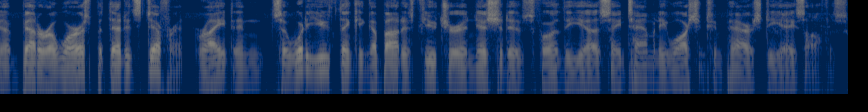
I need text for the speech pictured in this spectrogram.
uh, better or worse, but that it's different, right? And so, what are you thinking about as future initiatives for the uh, St. Tammany Washington Parish DA's office?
